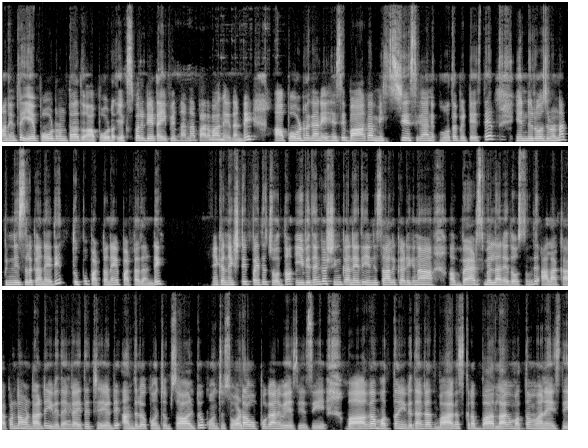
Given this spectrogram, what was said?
మన ఇంట్లో ఏ పౌడర్ ఉంటుందో ఆ పౌడర్ ఎక్స్పైరీ డేట్ అయిపోయిందన్నా పర్వాలేదండి. ఆ పౌడర్ కానీ వేసేసి బాగా మిక్స్ చేసి కానీ మూత పెట్టేస్తే ఎన్ని రోజులున్నా పిన్నీసులకు అనేది తుప్పు పట్టనే పట్టదండి. ఇక నెక్స్ట్ టిప్ అయితే చూద్దాం. ఈ విధంగా షింక్ అనేది ఎన్నిసార్లు కడిగినా బ్యాడ్ స్మెల్ అనేది వస్తుంది. అలా కాకుండా ఉండాలంటే ఈ విధంగా అయితే చేయండి. అందులో కొంచెం సాల్ట్ కొంచెం సోడా ఉప్పు కానీ వేసేసి బాగా మొత్తం ఈ విధంగా బాగా స్క్రబ్బర్ లాగా మొత్తం అనేసి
